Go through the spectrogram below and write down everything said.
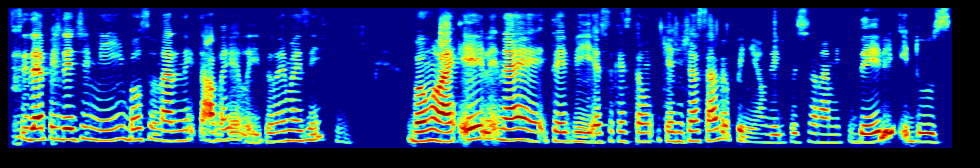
se depender de mim, Bolsonaro nem estava eleito, né? Mas enfim. Vamos lá. Ele, né, teve essa questão que a gente já sabe a opinião dele, o posicionamento dele e dos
